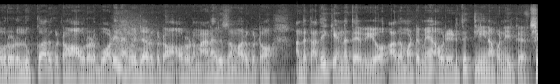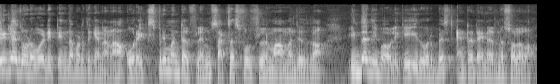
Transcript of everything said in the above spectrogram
அவரோட லுக்காக இருக்கட்டும் அவரோட பாடி லாங்குவேஜாக இருக்கட்டும் அவரோட மேனரிசமாக இருக்கட்டும் அந்த கதைக்கு என்ன தேவையோ அதை மட்டுமே அவர் எடுத்து க்ளீனாக பண்ணியிருக்காரு. ஸ்ட்ரீட்லேஜோட வேர்டிக்ட் இந்த படத்துக்கு என்னன்னா ஒரு எக்ஸ்பெரிமெண்டல் ஃபிலிம் சக்ஸஸ்ஃபுல் ஃபிலிமாக அமைஞ்சது தான் இந்த தீபாவளிக்கு இது ஒரு பெஸ்ட் என்டர்டைனர்னு சொல்லலாம்.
